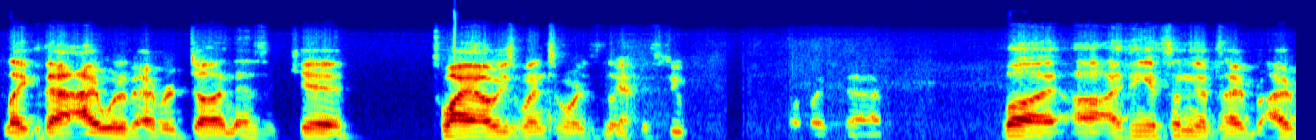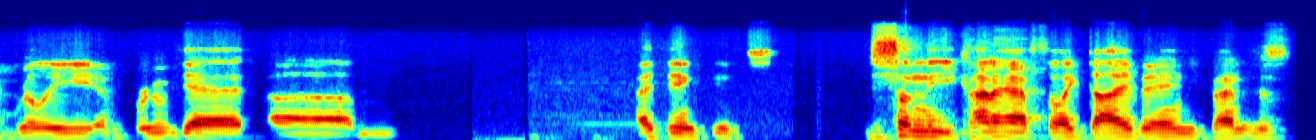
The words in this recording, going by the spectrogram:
like that I would have ever done as a kid. That's why I always went towards like yeah. the super stuff like that. But uh, I think it's something that I've, I've really improved at. Um, I think it's just something that you kind of have to like dive in. You kind of just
